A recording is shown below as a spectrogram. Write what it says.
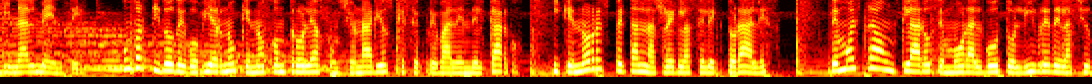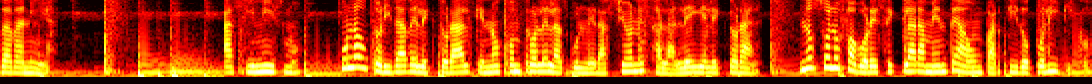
Finalmente, un partido de gobierno que no controle a funcionarios que se prevalen del cargo y que no respetan las reglas electorales, demuestra un claro temor al voto libre de la ciudadanía. Asimismo, una autoridad electoral que no controle las vulneraciones a la ley electoral no solo favorece claramente a un partido político,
